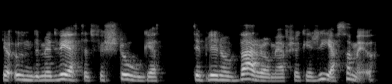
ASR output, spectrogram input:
jag undermedvetet förstod att det blir nog värre om jag försöker resa mig upp.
